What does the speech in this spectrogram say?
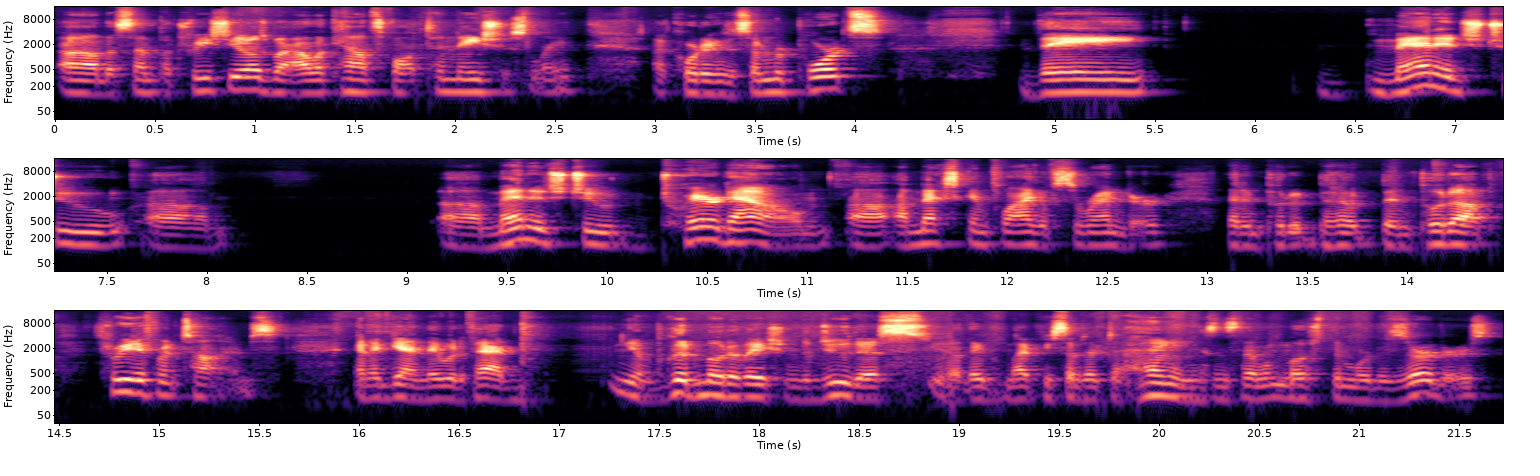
uh, the San Patricios, by all accounts, fought tenaciously. According to some reports, they managed to um, uh, managed to tear down uh, a Mexican flag of surrender that had put, been put up three different times. And again, they would have had you know good motivation to do this. You know, they might be subject to hanging since they, most of them were deserters.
